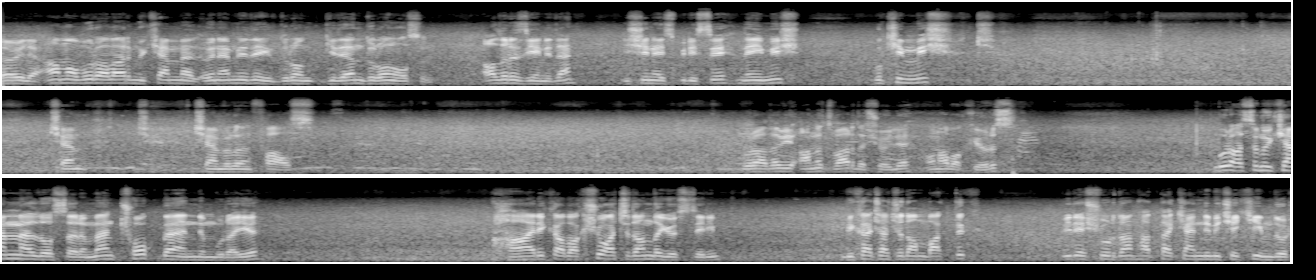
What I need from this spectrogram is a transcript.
Öyle ama buralar mükemmel. Önemli değil. Drone giden drone olsun. Alırız yeniden. İşin esprisi neymiş? Bu kimmiş? Cham Chamberlain Falls. Burada bir anıt var da şöyle ona bakıyoruz. Burası mükemmel dostlarım. Ben çok beğendim burayı. Harika bak şu açıdan da göstereyim. Birkaç açıdan baktık. Bir de şuradan hatta kendimi çekeyim dur.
